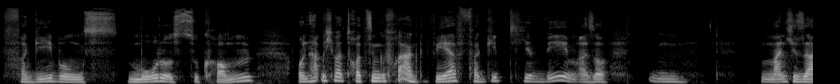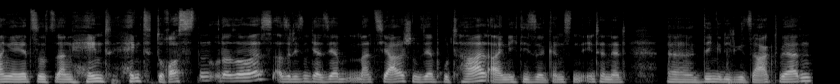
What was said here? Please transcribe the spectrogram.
Vergebungsmodus zu kommen. Und habe mich aber trotzdem gefragt, wer vergibt hier wem? Also manche sagen ja jetzt sozusagen hängt, hängt Drosten oder sowas. Also die sind ja sehr martialisch und sehr brutal eigentlich, diese ganzen Internet-Dinge, die gesagt werden.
